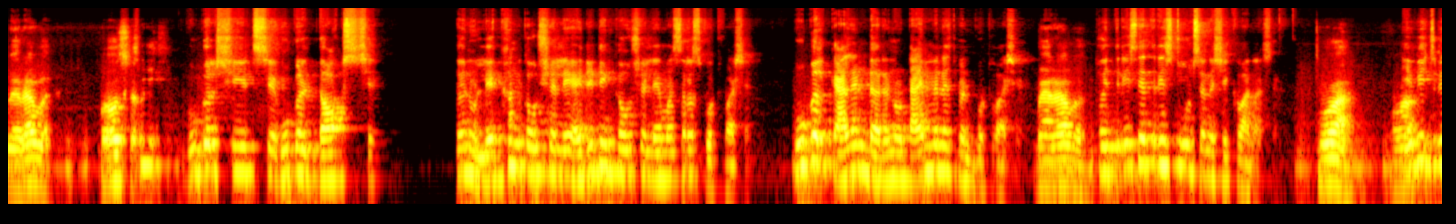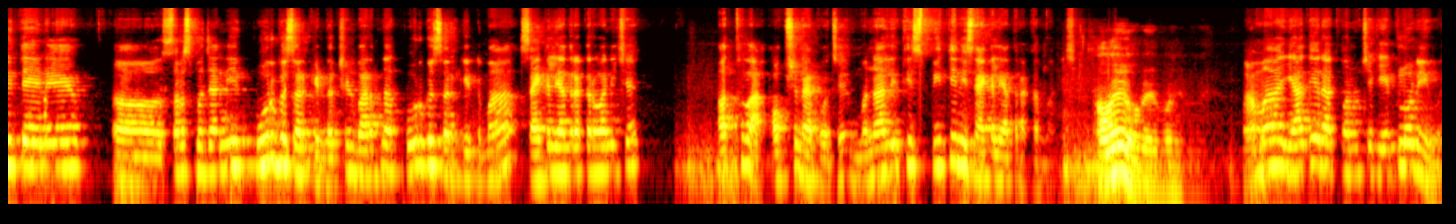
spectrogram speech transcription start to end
બરાબર. બહુ સરસ. ગૂગલ શીટ્સ છે ગૂગલ ડોક્સ છે તો એનું લેખન કૌશલ્ય એડિટિંગ કૌશલ્ય એમાં સરસ ગોઠવાશે. ગૂગલ કેલેન્ડર એનું ટાઈમ મેનેજમેન્ટ ગોઠવાશે. બરાબર. તો એ ત્રીસે ત્રીસ ટૂલ્સ એને શીખવાના છે. વાહ એવી જ રીતે એને સરસ મજાની કુર્ગ સર્કિટ દક્ષિણ ભારતના કુર્ગ સર્કિટમાં સાયકલ યાત્રા કરવાની છે. અથવા ઓપ્શન આપ્યો છે મનાલી થી સાયકલ યાત્રા કરવાની છે. આમાં યાદ એ રાખવાનું છે કે એકલો નહીં હોય.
